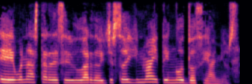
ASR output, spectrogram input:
Eh, buenas tardes, Eduardo. Yo soy Inma y tengo 12 años.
